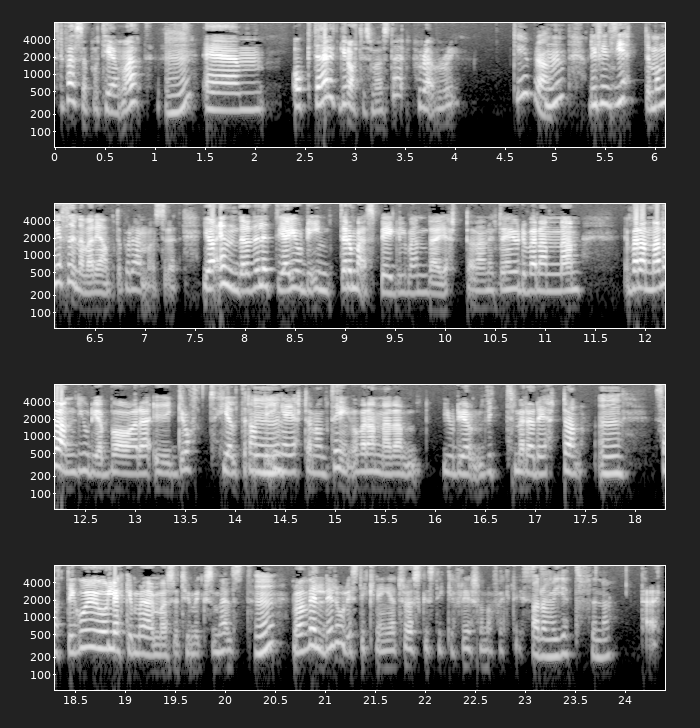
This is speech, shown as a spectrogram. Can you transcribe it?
Så det passar på temat. Mm. Ehm, och det här är ett gratismönster på Ravelry. Det är bra. Mm. Det finns jättemånga fina varianter på det här mönstret. Jag ändrade lite, jag gjorde inte de här spegelvända hjärtan utan jag gjorde varannan Varannan rand gjorde jag bara i grått, helt randig, Mm. inga hjärtan någonting. Och varannan rand gjorde jag vitt med röda hjärtan. Mm. Så att det går ju att leka med det här mönstret hur mycket som helst. Mm. Det var en väldigt rolig stickning, jag tror jag ska sticka fler sådana faktiskt. Ja, de är jättefina. Tack.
